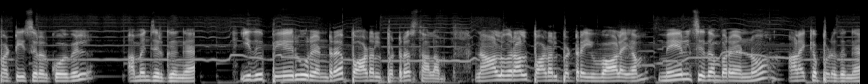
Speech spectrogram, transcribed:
பட்டீஸ்வரர் கோவில் அமைஞ்சிருக்குங்க. இது பேரூர் என்ற பாடல் பெற்ற ஸ்தலம். நால்வரால் பாடல் பெற்ற இவ்வாலயம் மேல் சிதம்பரம் என்னும் அழைக்கப்படுதுங்க.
